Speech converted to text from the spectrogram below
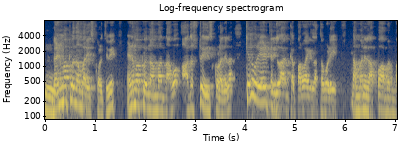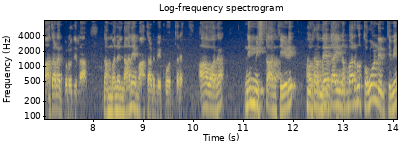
ಹ್ಮ್. ಗಂಡು ಮಕ್ಳು ನಂಬರ್ ಇಸ್ಕೊಳ್ತೀವಿ ಹೆಣ್ಮಕ್ಳು ನಂಬರ್ ನಾವು ಆದಷ್ಟು ಇಸ್ಕೊಳ್ಳೋದಿಲ್ಲ. ಕೆಲವರು ಹೇಳ್ತಾರೆ ಇಲ್ಲ ಅಂಕ ಪರವಾಗಿಲ್ಲ ತಗೊಳ್ಳಿ. ನಮ್ಮ ಮನೇಲಿ ಅಪ್ಪ ಅಮ್ಮನ ಮಾತಾಡಕ್ ಬರೋದಿಲ್ಲ. ನಮ್ಮ ಮನೇಲಿ ನಾನೇ ಮಾತಾಡಬೇಕು ಅಂತಾರೆ. ಆವಾಗ ನಿಮ್ ಇಷ್ಟ ಅಂತ ಹೇಳಿ ಅವ್ರ ತಂದೆ ತಾಯಿ ನಂಬರ್ನು ತಗೊಂಡಿರ್ತೀವಿ.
